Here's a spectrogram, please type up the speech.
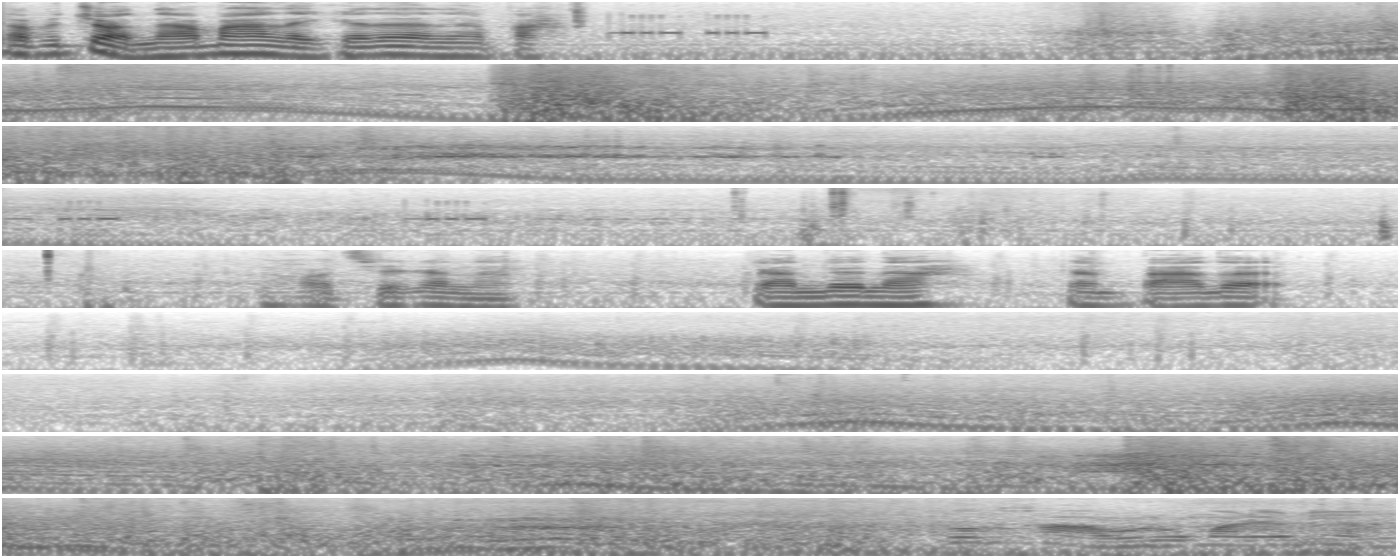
เราไปจอดหน้าบ้านอะไรก็ได้นะปะขอเช็คกันนะ กันด้วยนะ กันปลาด้วย พวกเขาลงมาแล้วเนี่ย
